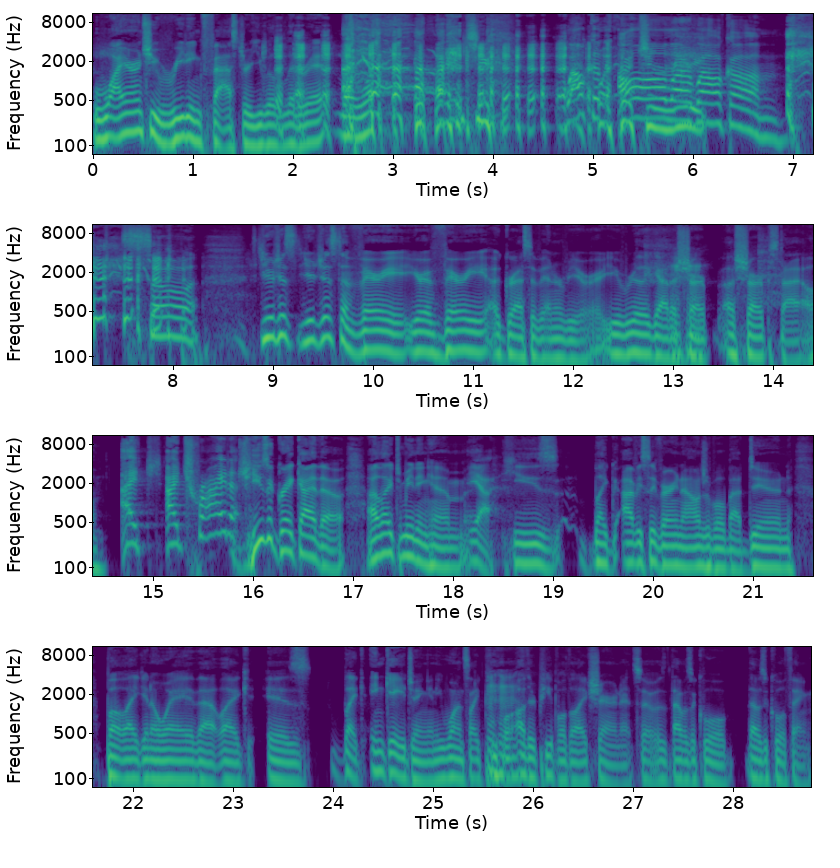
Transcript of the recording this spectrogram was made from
"Why aren't you reading faster? You illiterate." Like, why, why aren't you Welcome, Why aren't you all are welcome. so? You're just you're just a very you're a very aggressive interviewer. You really got a mm-hmm. sharp a sharp style. I I tried. He's a great guy though. I liked meeting him. Yeah. He's like obviously very knowledgeable about Dune, but like in a way that like is like engaging and he wants like people mm-hmm. other people to like share in it. So it was, that was a cool that was a cool thing.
